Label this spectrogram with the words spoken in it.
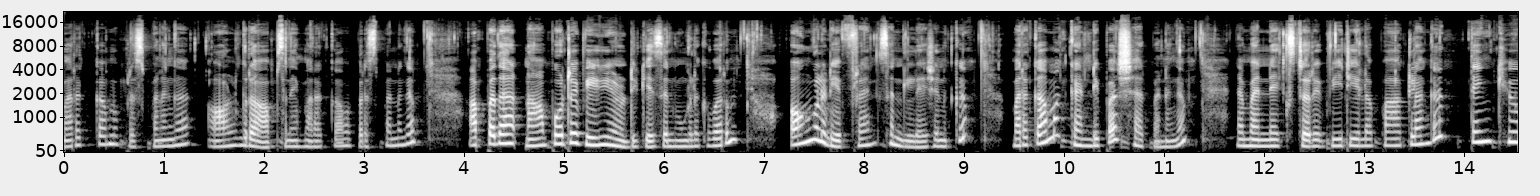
மறக்காமல் ப்ரெஸ் பண்ணுங்கள் ஆளுங்கிற ஆப்ஷனை மறக்காமல் ப்ரெஸ் பண்ணுங்கள் அப்போ தான் நான் போடுற வீடியோ நோட்டிஃபிகேஷன் உங்களுக்கு வரும். அவங்களுடைய ஃப்ரெண்ட்ஸ் அண்ட் ரிலேஷனுக்கு மறக்காமல் கண்டிப்பாக ஷேர் பண்ணுங்கள் நம்ம நெக்ஸ்ட் ஒரு வீடியோவில் பார்க்கலாங்க. தேங்க்யூ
